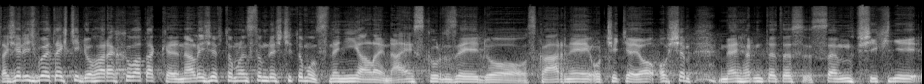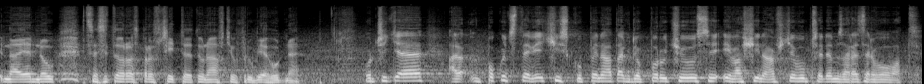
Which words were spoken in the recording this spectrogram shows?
Takže když budete chtít do Harachova, tak na liže v tomhle tom dešti to moc není, ale na exkurzi do sklárny určitě jo. Ovšem nehrnete sem všichni najednou, chce si to rozprostřít tu návštěvu v průběhu dne. Určitě a pokud jste větší skupina, tak doporučuji si i vaši návštěvu předem zarezervovat.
